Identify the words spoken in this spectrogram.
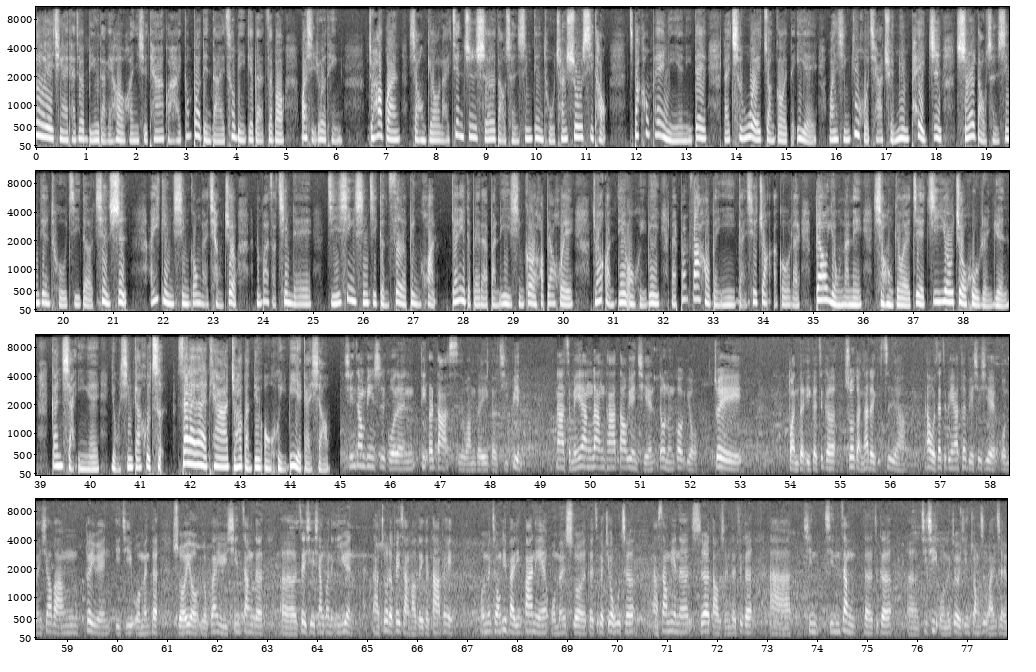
各位亲爱听众朋友，大家好，欢迎收听广海广播电台厝边隔壁节目，我是若婷。九号馆消防局来建置十二岛层心电图传输系统，一百空配年的年底来成为全国的第一个完成救火车全面配置十二岛层心电图机的县市，啊，已经成功来抢救两百十七例急性心肌梗塞病患。今日特别来办理成果的发表会，九号馆长王惠美来颁发好评意感谢状，阿个来表扬咱的消防局的这绩优救护人员，感谢因的用心甲付出。再来来听九号馆长王惠美的介绍。心脏病是国人第二大死亡的一个疾病，那怎么样让他到院前都能够有最短的一个这个缩短他的治疗？那我在这边要特别谢谢我们消防队员以及我们的所有有关于心脏的呃这些相关的医院，啊做了非常好的一个搭配。我们从一百零八年我们所有的这个救护车啊上面呢十二导层的这个啊心心脏的这个呃机器我们就已经装置完成。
